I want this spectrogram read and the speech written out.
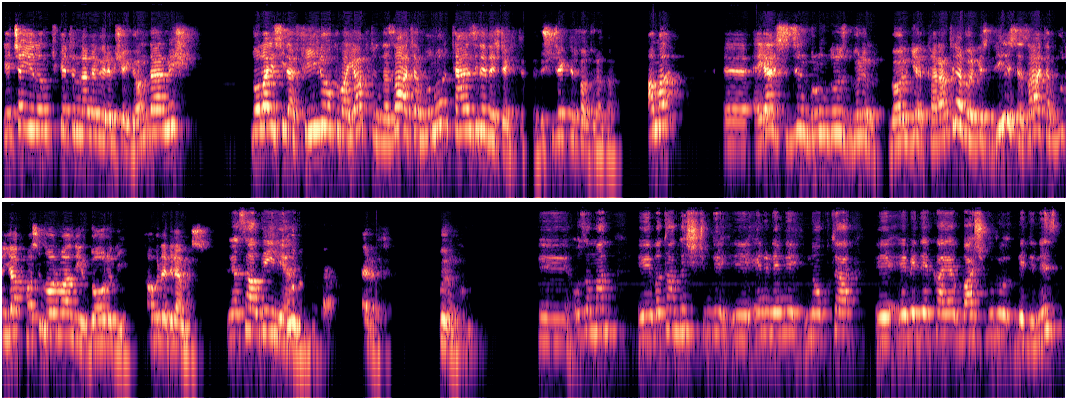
Geçen yılın tüketimlerine göre bir şey göndermiş. Dolayısıyla fiili okuma yaptığında zaten bunu tenzil edecektir. Düşecektir faturada. Ama e, eğer sizin bulunduğunuz bölüm, bölge, karantina bölgesi değilse zaten bunu yapması normal değil, doğru değil. Kabul edilemez. Yasal değil yani. Evet. Buyurun. Ee, o zaman e, vatandaş şimdi e, en önemli nokta e, EBDK'ya başvuru dediniz.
